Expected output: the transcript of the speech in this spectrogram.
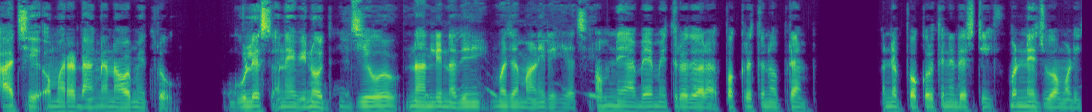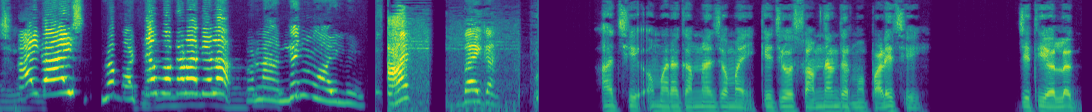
આ છે અમારા ડાંગના નવા મિત્રો. ગુલેશ અને વિનોદ જેઓ નાનલી નદીની મજા માણી રહ્યા છે. અમને આ બે મિત્રો દ્વારા પ્રકૃતિનો પ્રેમ અને પ્રકૃતિની દ્રષ્ટિ બંને જોવા મળી છે. આ છે અમારા ગામના જમાઈ કે જેઓ સ્વામિનારાયણ ધર્મ પાળે છે જેથી અલગ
